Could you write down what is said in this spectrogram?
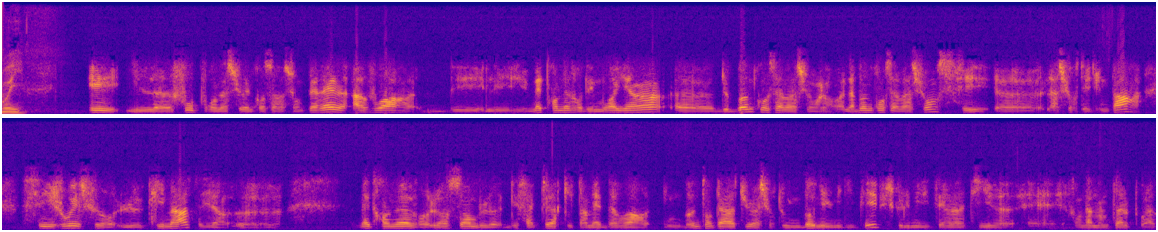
Oui. Et il faut, pour en assurer une conservation pérenne, avoir des, les, mettre en œuvre des moyens euh, de bonne conservation. Alors, la bonne conservation, c'est euh, la sûreté d'une part, c'est jouer sur le climat, c'est-à-dire euh, mettre en œuvre l'ensemble des facteurs qui permettent d'avoir une bonne température et surtout une bonne humidité, puisque l'humidité relative est fondamentale pour la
